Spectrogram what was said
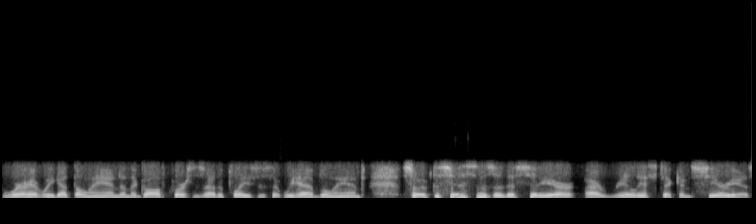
where have we got the land? And the golf courses are the places that we have the land. So if the citizens of this city are, are realistic and serious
